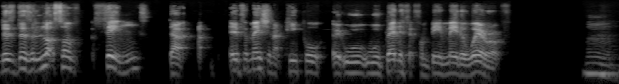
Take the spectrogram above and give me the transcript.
there's there's lots of things that information that people uh, will, will benefit from being made aware of. Mm.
